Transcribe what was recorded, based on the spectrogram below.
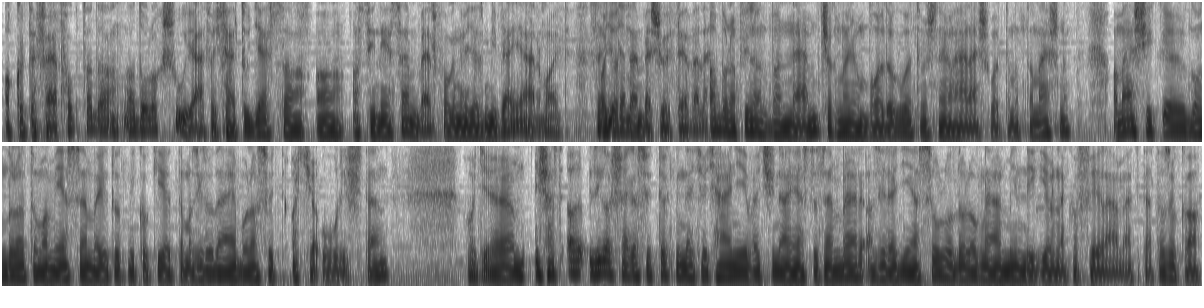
akkor te felfogtad a, a dolog súlyát? Vagy fel tudja ezt a, a, a színész ember fogni, hogy ez mivel jár majd? Szerintem vagy ott szembesültél vele? Abban a pillanatban nem, csak nagyon boldog voltam, és nagyon hálás voltam a Tamásnak. A másik gondolatom, ami eszembe jutott, mikor kijöttem az irodájából, az, hogy Atya Úristen, hogy, és hát az igazság az, hogy tök mindegy, hogy hány éve csinálja ezt az ember, azért egy ilyen szóló dolognál mindig jönnek a félelmek. Tehát azok a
